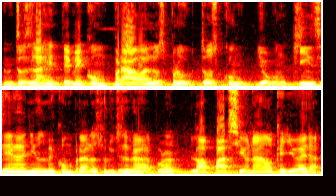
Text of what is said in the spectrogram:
Entonces la gente me compraba los productos, con, yo con 15 años me compraba los productos verdad por lo apasionado que yo era.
